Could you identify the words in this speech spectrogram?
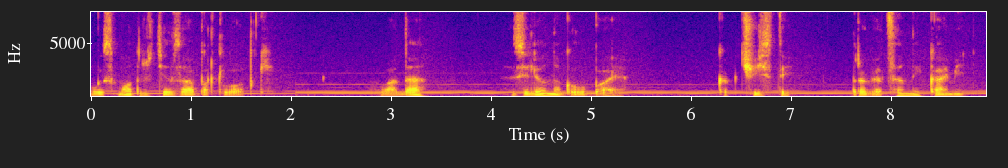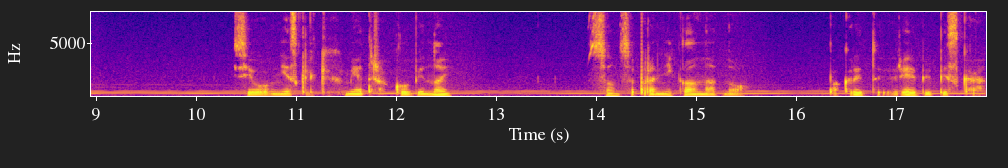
Вы смотрите за борт лодки Вода зелено-голубая, как чистый, драгоценный камень. Всего в нескольких метрах глубиной солнце проникло на дно, покрытую рябью песка.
